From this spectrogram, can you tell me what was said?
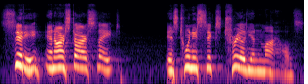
city in our star state is 26 trillion miles.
